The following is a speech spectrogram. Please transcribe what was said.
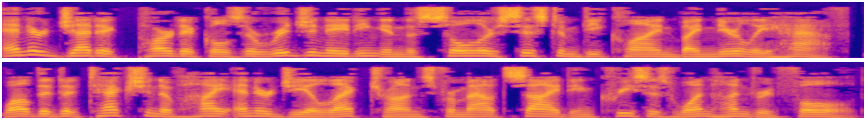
Energetic particles originating in the Solar System decline by nearly half, while the detection of high-energy electrons from outside increases 100-fold.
